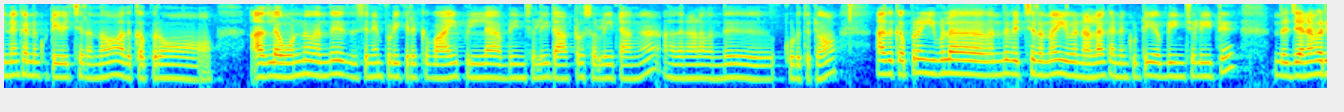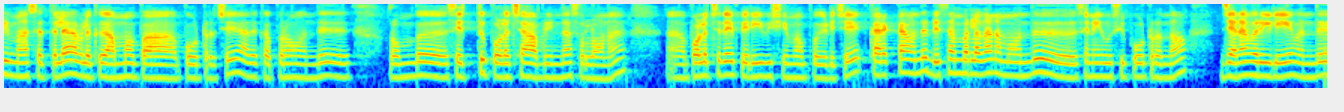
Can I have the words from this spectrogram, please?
சின்ன கண்ணுக்குட்டி வச்சுருந்தோம். அதுக்கப்புறம் அதில் ஒன்று வந்து இது சினை பிடிக்கிறதுக்கு வாய்ப்பு இல்லை அப்படின்னு சொல்லி டாக்டர் சொல்லிட்டாங்க. அதனால் வந்து கொடுத்துட்டோம். அதுக்கப்புறம் இவளை வந்து வச்சுருந்தோம். இவன் நல்லா கண்ணுக்குட்டி அப்படின்னு சொல்லிட்டு இந்த ஜனவரி மாதத்தில் அவளுக்கு அம்மா பா போட்டுருச்சு. அதுக்கப்புறம் வந்து ரொம்ப செத்து பொழைச்சா அப்படின்னு தான் சொல்லணும். பொழைச்சதே பெரிய விஷயமா போயிடுச்சு. கரெக்டாக வந்து டிசம்பரில் தான் நம்ம வந்து சினை ஊசி போட்டிருந்தோம். ஜனவரியிலேயே வந்து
